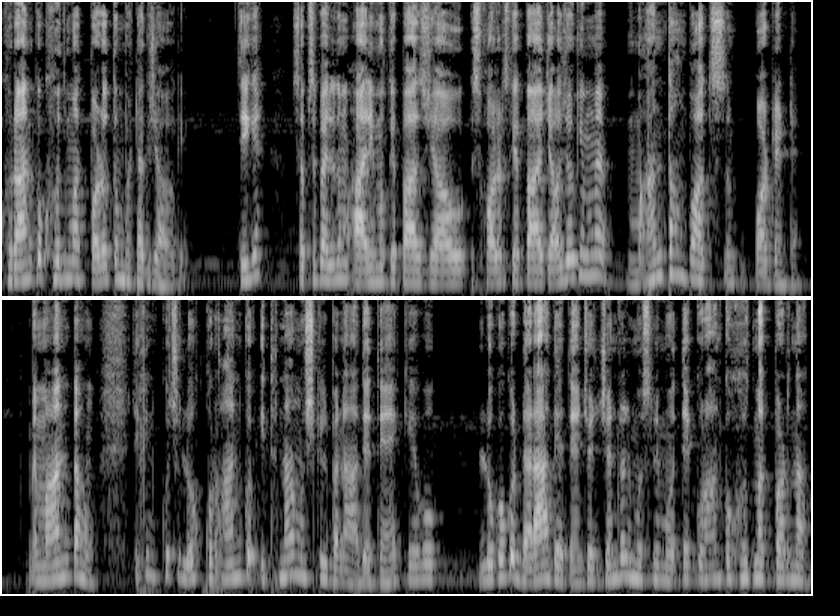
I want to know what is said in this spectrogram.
कुरान को खुद मत पढ़ो, तुम भटक जाओगे। ठीक है? सबसे पहले तुम आलिमों के पास जाओ, स्कॉलर्स के पास जाओ, जो कि मैं मानता हूँ बहुत इंपॉर्टेंट है। मैं मानता हूँ। लेकिन कुछ लोग कुरान को इतना मुश्किल बना देते हैं कि वो लोगों को डरा देते हैं। जो जनरल मुस्लिम होते हैं, कुरान को खुद मत पढ़ना।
